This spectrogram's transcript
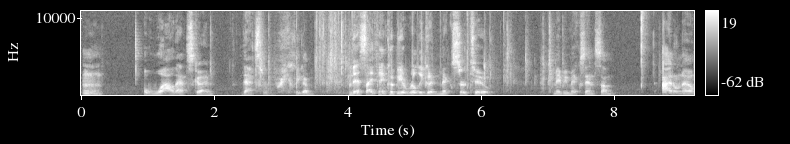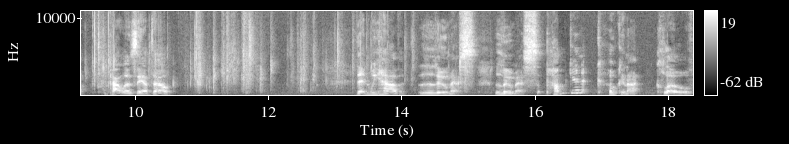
Mmm. Wow, that's good. That's really good. This, I think, could be a really good mixer, too. Maybe mix in some, I don't know, Palo Santo. Then we have Loomis. Loomis, pumpkin coconut clove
